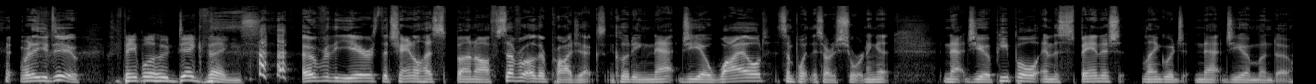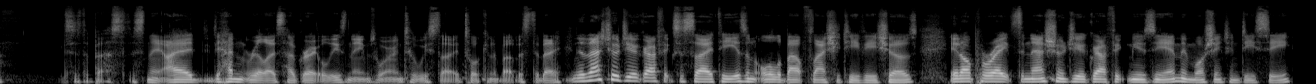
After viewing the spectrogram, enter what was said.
what do you do? People who dig things. Over the years, the channel has spun off several other projects, including Nat Geo Wild. At some point, they started shortening it. Nat Geo People, and the Spanish language Nat Geo Mundo. This is the best. This name I hadn't realized how great all these names were until we started talking about this today. The National Geographic Society isn't all about flashy TV shows. It operates the National Geographic Museum in Washington D.C.,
